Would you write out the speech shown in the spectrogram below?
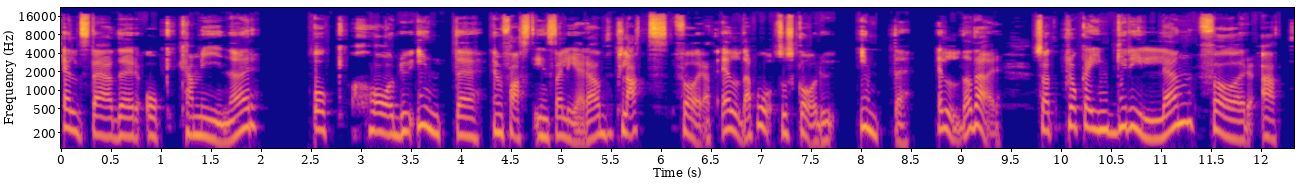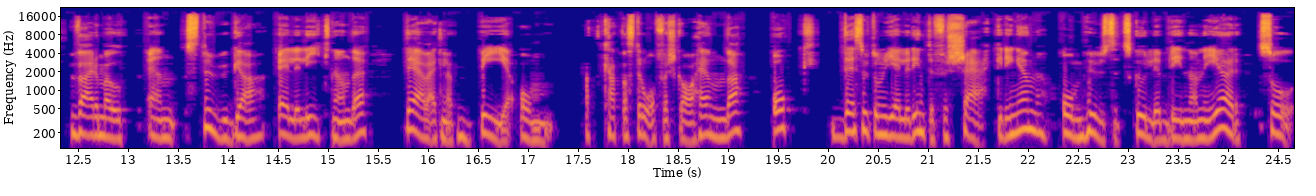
eldstäder och kaminer. Och har du inte en fast installerad plats för att elda på så ska du inte elda där. Så att plocka in grillen för att värma upp en stuga eller liknande, det är verkligen att be om att katastrofer ska hända. Och dessutom gäller inte försäkringen om huset skulle brinna ner. Så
